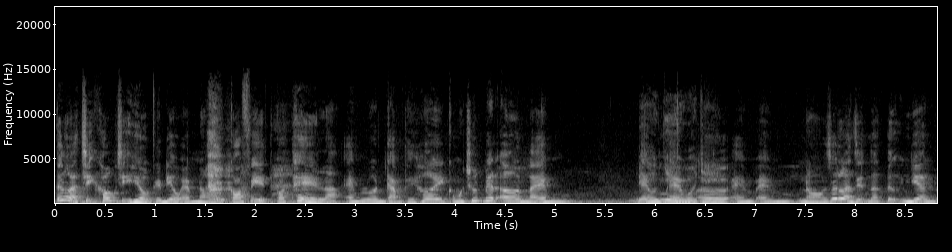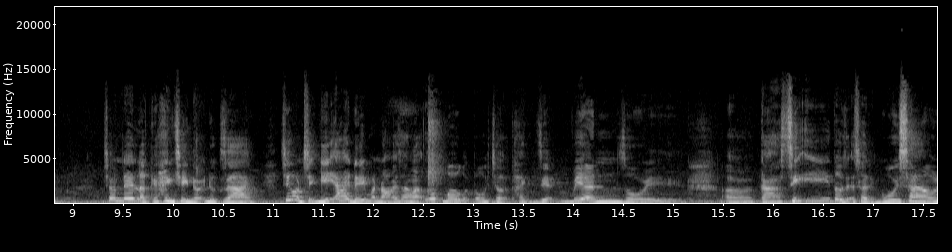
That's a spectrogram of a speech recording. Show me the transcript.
Tức là chị không chị hiểu cái điều em nói. Có vì có thể là em luôn cảm thấy hơi có một chút biết ơn là em Điều em nhiều em, ờ, em em nó rất là diễn ra tự nhiên. Cho nên là cái hành trình nó được dài. Chứ còn chị nghĩ ai đấy mà nói rằng là ước mơ của tôi trở thành diễn viên rồi uh, ca sĩ tôi sẽ trở thành ngôi sao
